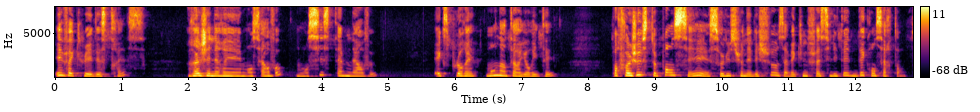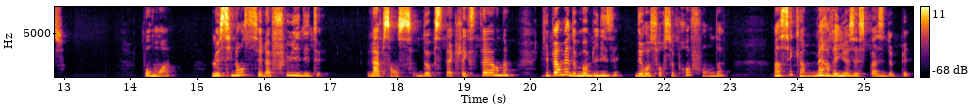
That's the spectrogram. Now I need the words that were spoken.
évacuer des stress, régénérer mon cerveau, mon système nerveux, explorer mon intériorité, parfois juste penser et solutionner des choses avec une facilité déconcertante. Pour moi, le silence, c'est la fluidité, l'absence d'obstacles externes qui permet de mobiliser des ressources profondes ainsi qu'un merveilleux espace de paix.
